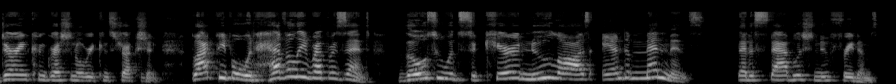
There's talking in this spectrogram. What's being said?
during congressional reconstruction. Black people would heavily represent those who would secure new laws and amendments that establish new freedoms.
